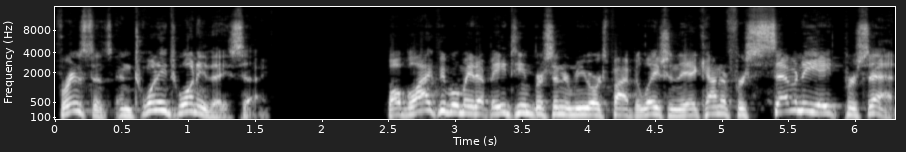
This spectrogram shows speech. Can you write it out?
For instance, in 2020, they say, while black people made up 18% of New York's population, they accounted for 78%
